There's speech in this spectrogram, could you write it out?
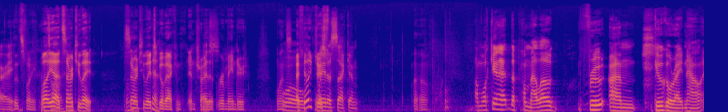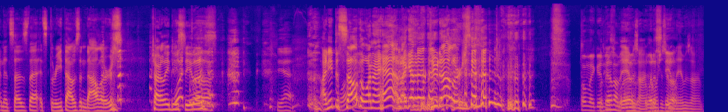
All right. That's funny. Well, That's yeah, it's never too late. It's never too late Yeah. to go back and, and try Yes. the remainder once. Whoa, I feel like wait a second. Uh oh. I'm looking at the pomelo fruit on Google right now, and it says that it's three thousand dollars. Charlie, do you What see the- this? Yeah. I need to sell the one I have. I got it for two dollars. Oh my Look goodness. it up on what a- Amazon. What How a much is it on Amazon?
